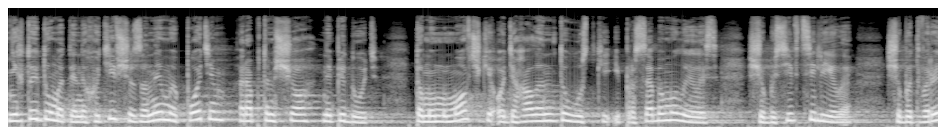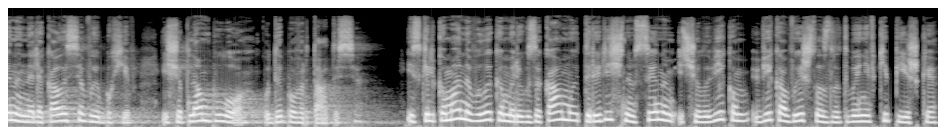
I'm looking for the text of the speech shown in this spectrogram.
Ніхто й думати не хотів, що за ними потім раптом що не підуть. Тому ми мовчки одягали недоустки і про себе молились, щоб усі вціліли, щоб тварини не лякалися вибухів і щоб нам було куди повертатися. Із кількома невеликими рюкзаками, трирічним сином і чоловіком Віка вийшла з Литвинівки пішки.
